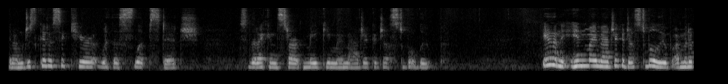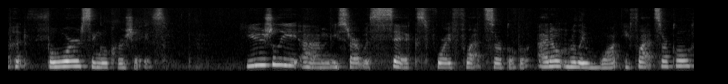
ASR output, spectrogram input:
And I'm just going to secure it with a slip stitch so that I can start making my magic adjustable loop. And in my magic adjustable loop, I'm going to put four single crochets. Usually um, you start with six for a flat circle, but I don't really want a flat circle.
